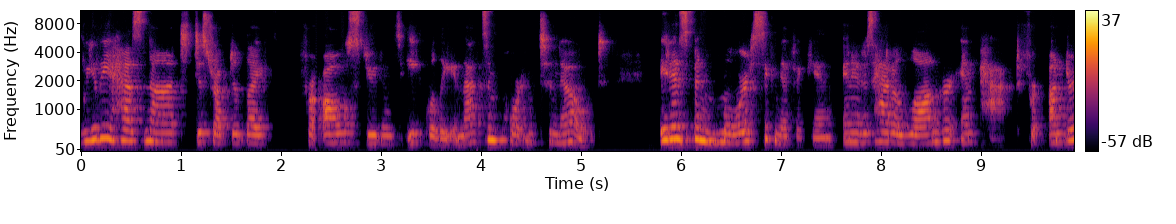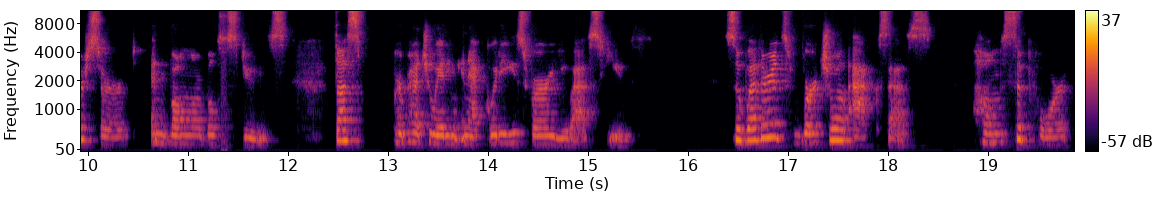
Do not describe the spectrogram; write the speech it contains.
really has not disrupted life for all students equally, and that's important to note it has been more significant and it has had a longer impact for underserved and vulnerable students, thus perpetuating inequities for our US youth. So, whether it's virtual access, home support,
